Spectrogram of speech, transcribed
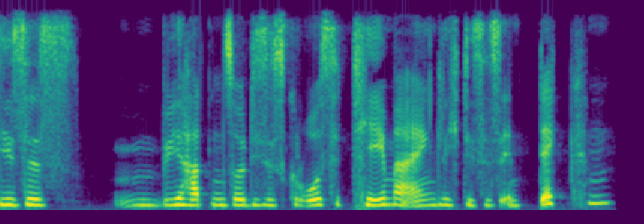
dieses wir hatten so dieses große Thema eigentlich, dieses Entdecken,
